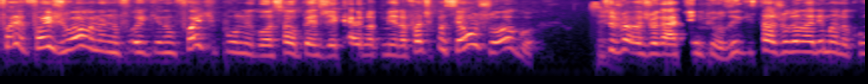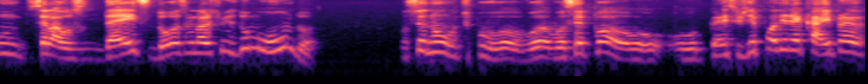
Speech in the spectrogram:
foi, foi jogo, né? Não foi, não foi tipo um negócio, ah, o PSG caiu na primeira, foi tipo assim, é um jogo. Sim. Você jogar a Champions League, você está jogando ali, mano, com, sei lá, os 10, 12 melhores times do mundo. Você não, tipo, você, pô, o, o PSG poderia cair para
